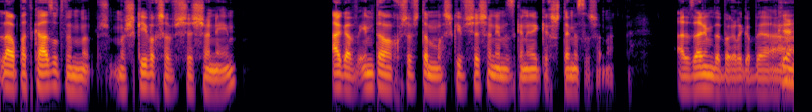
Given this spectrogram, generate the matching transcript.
להרפתקה הזאת ומשכיב עכשיו 6 שנים. אגב, אם אתה חושב שאתה משכיב 6 שנים, אז כנראה ייקח 12 שנה. על זה אני מדבר לגבי כן.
